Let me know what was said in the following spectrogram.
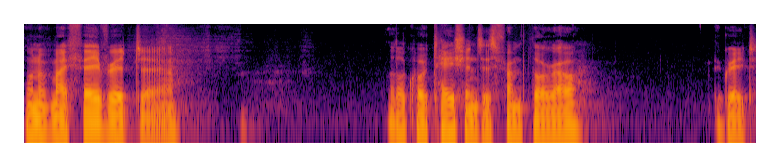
One of my favorite uh, little quotations is from Thoreau, the great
